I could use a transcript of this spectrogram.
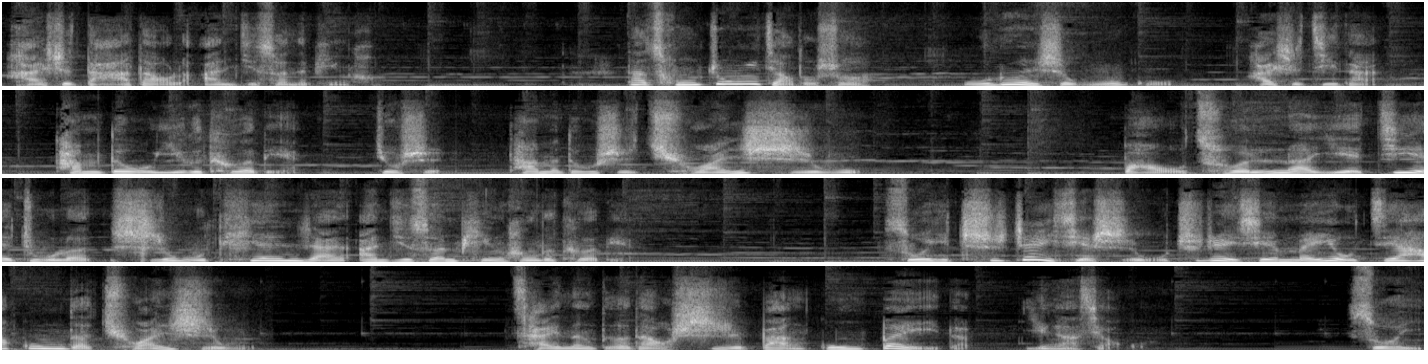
还是达到了氨基酸的平衡。那从中医角度说，无论是五谷还是鸡蛋，它们都有一个特点，就是。它们都是全食物，保存了也借助了食物天然氨基酸平衡的特点，所以吃这些食物，吃这些没有加工的全食物，才能得到事半功倍的营养效果。所以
